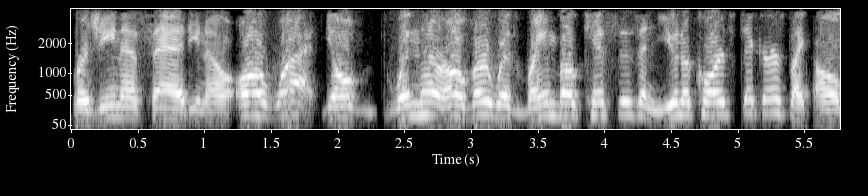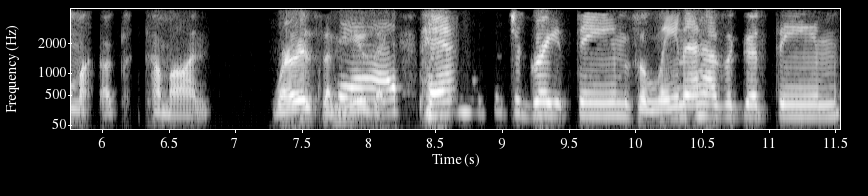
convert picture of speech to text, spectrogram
Regina said, you know, or what? You'll win her over with rainbow kisses and unicorn stickers? Like, oh my, oh, come on. Where is the music? Pan has such a great theme. Zelena has a good theme.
